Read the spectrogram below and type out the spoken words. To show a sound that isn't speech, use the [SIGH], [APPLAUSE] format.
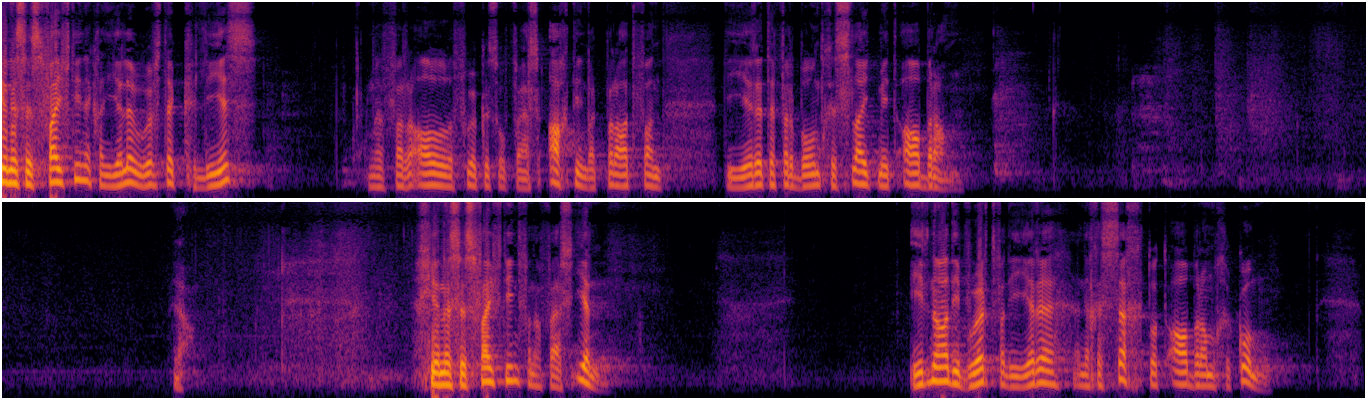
Genesis 15, ek gaan die hele hoofstuk lees. Maar veral fokus op vers 18 wat praat van die Here te verbond gesluit met Abraham. Ja. Genesis 15 vanaf vers 1. Hierna die woord van die Here in 'n gesig tot Abraham gekom.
